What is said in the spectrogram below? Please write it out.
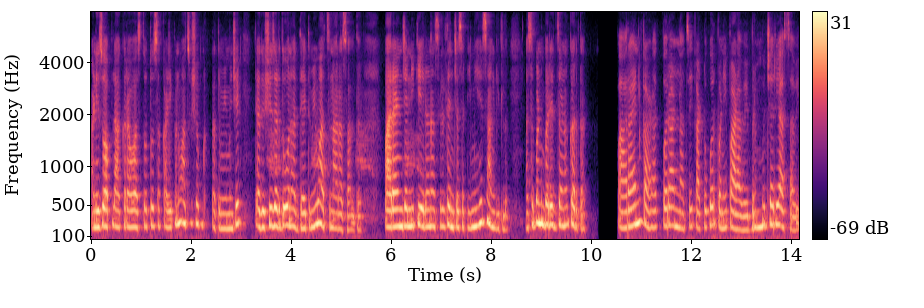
आणि जो आपला अकरावा असतो तो सकाळी पण वाचू शकता तुम्ही. म्हणजे त्या दिवशी जर दोन अध्याय तुम्ही वाचणार असाल तर. पारायण ज्यांनी केलं नसेल त्यांच्यासाठी मी हे सांगितलं. असं पण बरेच जण करतात. पारायण काळात परायणाचे काटोकोरपणे पाळावे ब्रह्मचर्य असावे.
